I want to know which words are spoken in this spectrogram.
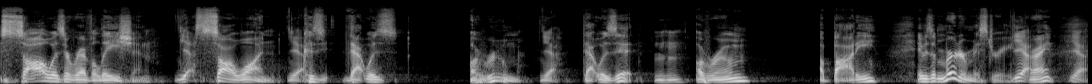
Saw was a revelation. Yes. Saw one. Yeah. Because that was a room. Yeah. That was it. Mm-hmm. A room, a body. It was a murder mystery. Yeah. Right. Yeah.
